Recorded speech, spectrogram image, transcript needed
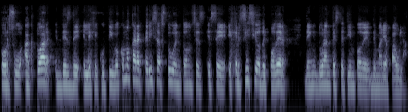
por su actuar desde el Ejecutivo. ¿Cómo caracterizas tú entonces ese ejercicio de poder de, durante este tiempo de, María Paula?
